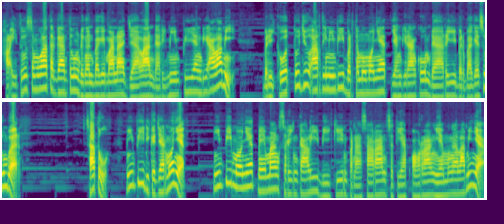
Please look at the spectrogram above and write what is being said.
Hal itu semua tergantung dengan bagaimana jalan dari mimpi yang dialami. Berikut 7 arti mimpi bertemu monyet yang dirangkum dari berbagai sumber. 1. Mimpi dikejar monyet. Mimpi monyet memang sering kali bikin penasaran setiap orang yang mengalaminya.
